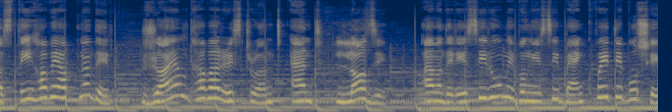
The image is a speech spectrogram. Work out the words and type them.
আসতেই হবে আপনাদের রয়্যাল ধাবা রেস্টুরেন্ট অ্যান্ড লজে। আমাদের এসি রুম এবং এসি ব্যাঙ্কওয়েটে বসে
